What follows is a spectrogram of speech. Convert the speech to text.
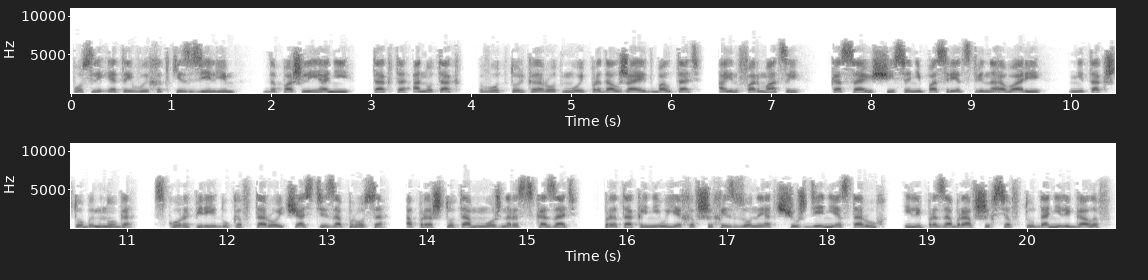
после этой выходки с зельем, да пошли они, так-то оно так, вот только рот мой продолжает болтать, а информации, касающейся непосредственно аварии, не так чтобы много. Скоро перейду ко второй части запроса. А про что там можно рассказать? Про так и не уехавших из зоны отчуждения старух, или про забравшихся в туда нелегалов,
